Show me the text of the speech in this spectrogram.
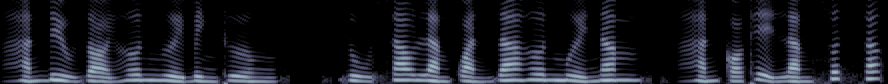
hắn đều giỏi hơn người bình thường. Dù sao làm quản gia hơn 10 năm, hắn có thể làm xuất sắc,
